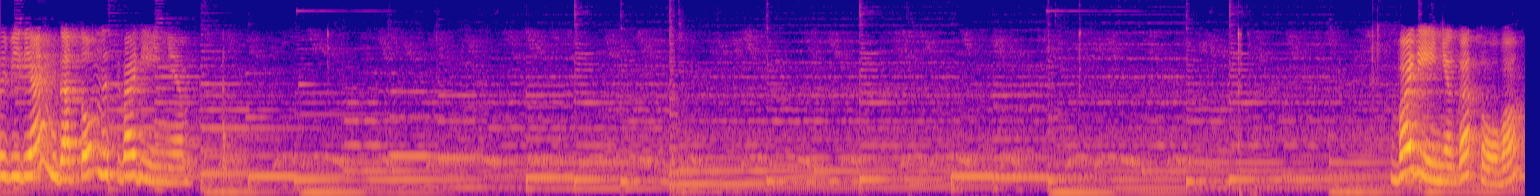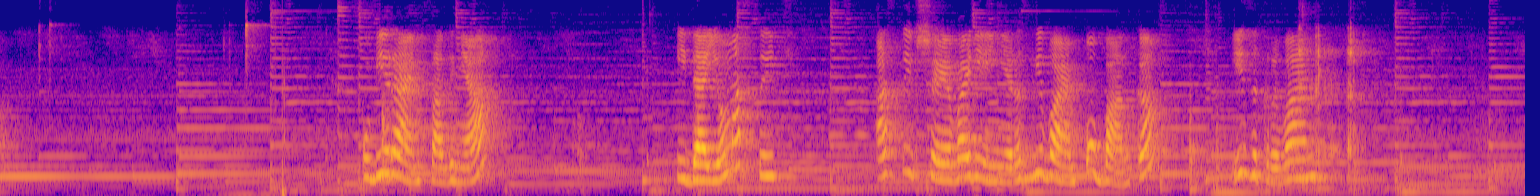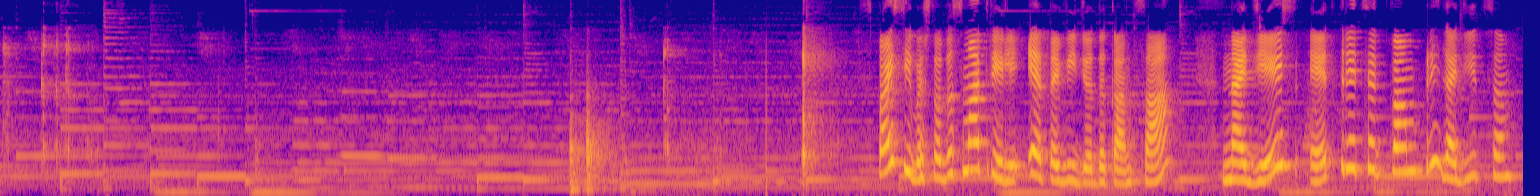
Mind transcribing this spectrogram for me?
Проверяем готовность варенья. Варенье готово. Убираем с огня и даем остыть. Остывшее варенье разливаем по банкам и закрываем. Спасибо, что досмотрели это видео до конца. Надеюсь, этот рецепт вам пригодится.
